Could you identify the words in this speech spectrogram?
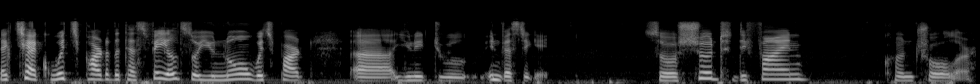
like check which part of the test failed so you know which part uh, you need to investigate. So should define controller.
